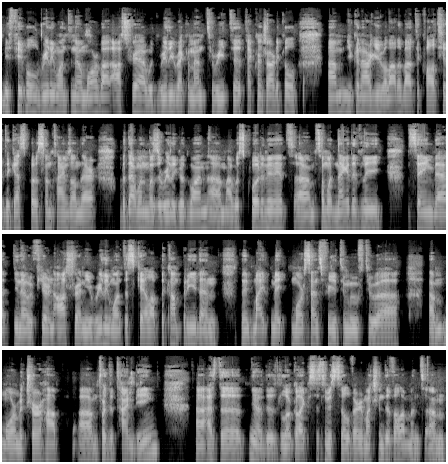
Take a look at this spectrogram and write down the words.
if people really want to know more about Austria, I would really recommend to read the TechCrunch article. Um, you can argue a lot about the quality of the guest post sometimes on there, but that one was a really good one. Um, I was quoted in it um, somewhat negatively, saying that you know if you're in Austria and you really want to scale up the company, then, then it might make more sense for you to move to a, a more mature hub um, for the time being, uh, as the you know the local ecosystem is still very much in development. Um,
